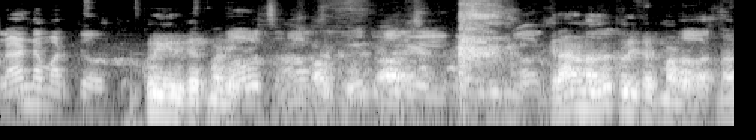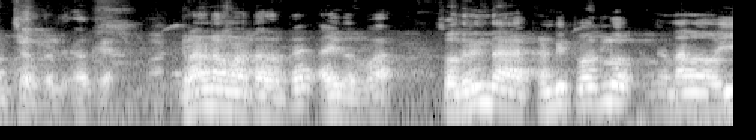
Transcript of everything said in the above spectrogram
ಗ್ರ್ಯಾಂಡ ಮಾಡ್ತೀವಿ ಕುರಿಗಿರಿ ಕಟ್ ಮಾಡಿ. ಅಂದ್ರೆ ಕುರಿ ಕಟ್ ಮಾಡೋದು ನಮ್ಮ ಚಾನಲಲ್ಲಿ. ಓಕೆ ಮಾಡ್ತಾರಂತೆ ಐದಲ್ವಾ? ಸೊ ಅದರಿಂದ ಖಂಡಿತವಾಗ್ಲೂ ನಾನು ಈ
